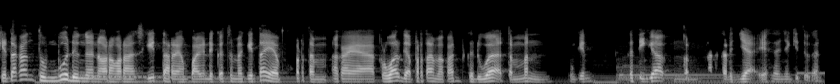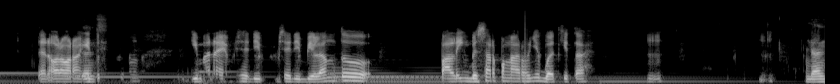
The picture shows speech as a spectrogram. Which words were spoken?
kita kan tumbuh dengan orang-orang sekitar yang paling dekat sama kita ya pertama kayak keluarga pertama kan, kedua temen mungkin, ketiga Hmm. kerja biasanya gitu kan. Dan orang-orang itu gimana ya bisa di, bisa dibilang tuh paling besar pengaruhnya buat kita. dan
